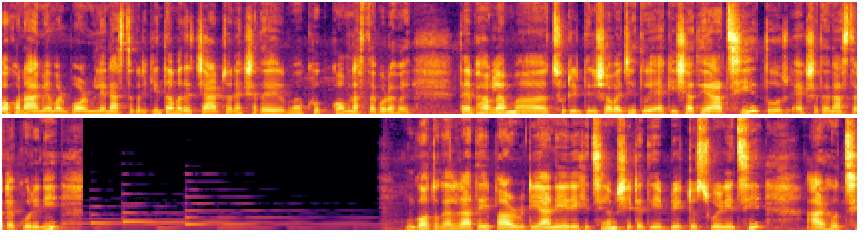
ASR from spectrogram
কখনো আমি আমার বর মিলে নাস্তা করি, কিন্তু আমাদের চারজন একসাথে খুব কম নাস্তা করা হয়। তাই ভাবলাম ছুটির দিন সবাই যেহেতু একই সাথে আছি, তো একসাথে নাস্তাটা করে নিই। গতকাল রাতেই পাউরুটি আনিয়ে রেখেছিলাম, সেটা দিয়ে ব্রেড টোস্ট করে নিয়েছি আর হচ্ছে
